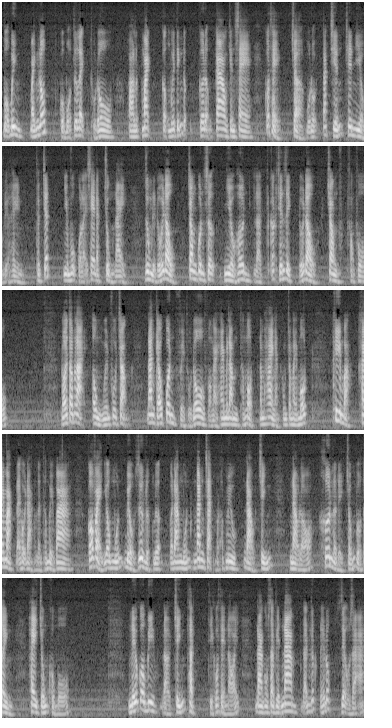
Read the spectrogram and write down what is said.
bộ binh bánh lốp của Bộ Tư lệnh Thủ đô, hỏa lực mạnh cộng với tính động cơ động cao trên xe có thể chở bộ đội tác chiến trên nhiều địa hình. Thực chất, nhiệm vụ của loại xe đặc trùng này dùng để đối đầu trong quân sự nhiều hơn là các chiến dịch đối đầu trong phòng phố. Nói tóm lại, ông Nguyễn Phú Trọng đang kéo quân về thủ đô vào ngày 25 tháng 1 năm 2021 khi mà khai mạc Đại hội Đảng lần thứ 13 có vẻ như ông muốn biểu dương lực lượng và đang muốn ngăn chặn một âm mưu đảo chính nào đó hơn là để chống biểu tình hay chống khủng bố. Nếu có âm mưu đảo chính thật thì có thể nói Đảng Cộng sản Việt Nam đã lúc đến lúc rượu rã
